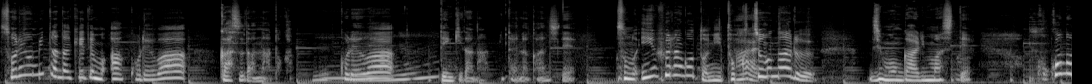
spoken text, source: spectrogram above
それを見ただけでもあこれはガスだなとかこれはうん電気だなみたいな感じでそのインフラごとに特徴のある呪文がありまして、ここの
